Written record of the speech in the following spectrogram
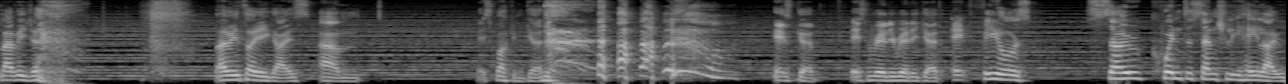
let me just, let me tell you guys, um, it's fucking good. it's good. It's really, really good. It feels so quintessentially Halo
